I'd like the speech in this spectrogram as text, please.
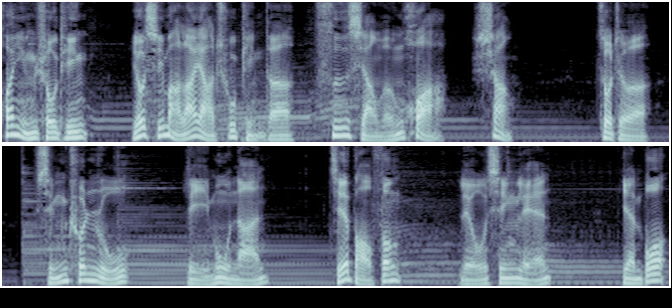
欢迎收听由喜马拉雅出品的《思想文化上》，作者邢春如、李木南、杰宝峰、刘星莲，演播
